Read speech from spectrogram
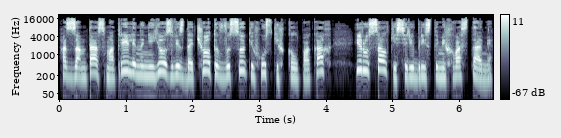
а с зонта смотрели на нее звездочеты в высоких узких колпаках и русалки с серебристыми хвостами,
